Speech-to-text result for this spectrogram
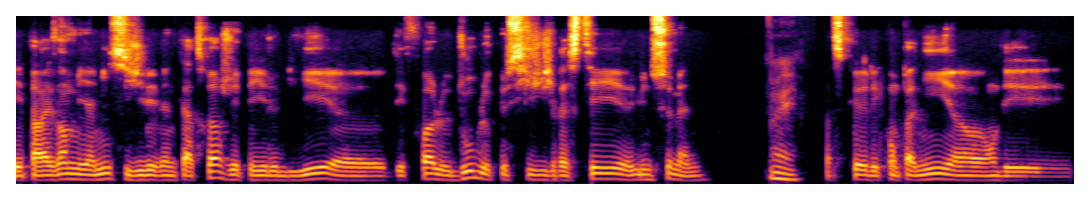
Et par exemple Miami, si j'y vais 24 heures, je vais payer le billet euh, des fois le double que si j'y restais une semaine. Oui. Parce que les compagnies euh, ont des,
